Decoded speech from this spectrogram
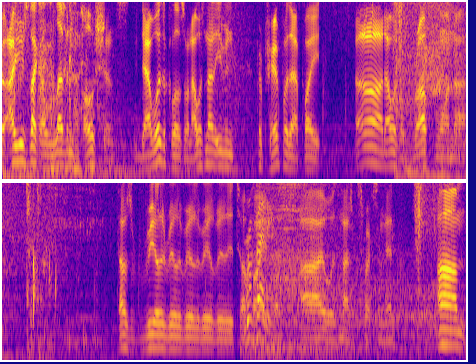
Dude, I used like 11 potions. That was a close one. I was not even prepared for that fight. Oh, that was a rough one. Uh, that was really, really, really, really, really a tough fight. I was not expecting it. Um,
